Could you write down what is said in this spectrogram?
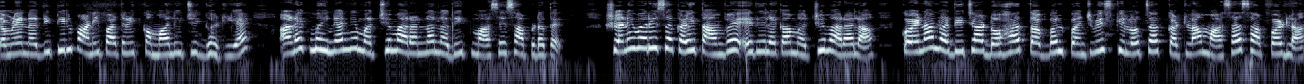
त्यामुळे नदीतील पाणी पातळी कमालीची घटली आहे. अनेक महिन्यांनी मच्छीमारांना नदीत मासे सापडत आहेत. शनिवारी सकाळी तांबवे येथील एका मच्छीमाराला कोयना नदीच्या डोहात तब्बल पंचवीस किलोचा कटला मासा सापडला.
